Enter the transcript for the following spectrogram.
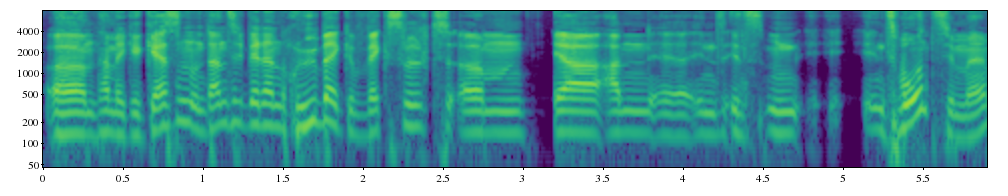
Ähm, haben wir gegessen und dann sind wir dann rüber gewechselt ähm, ja, an, äh, ins, ins, ins Wohnzimmer.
